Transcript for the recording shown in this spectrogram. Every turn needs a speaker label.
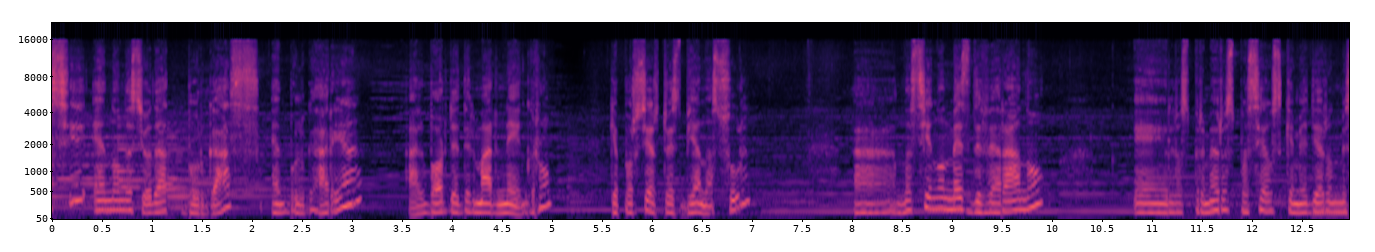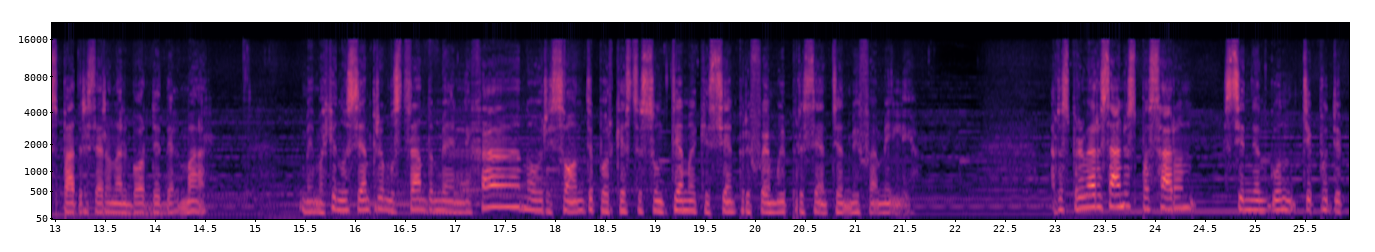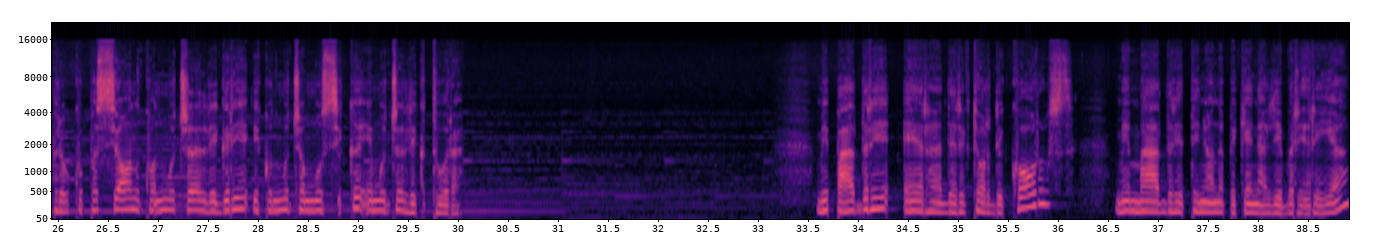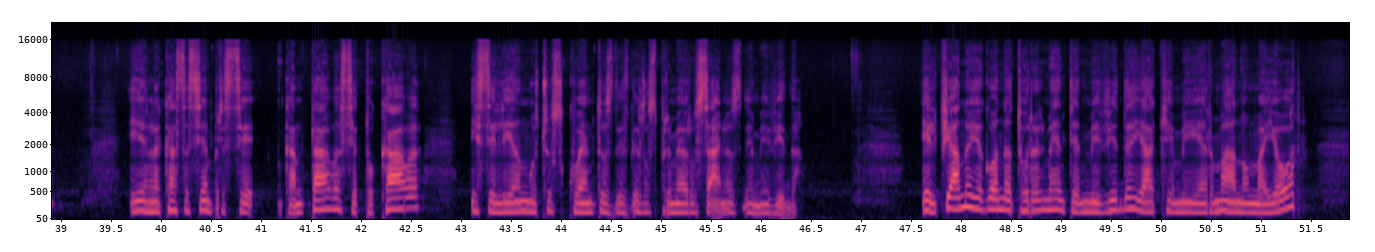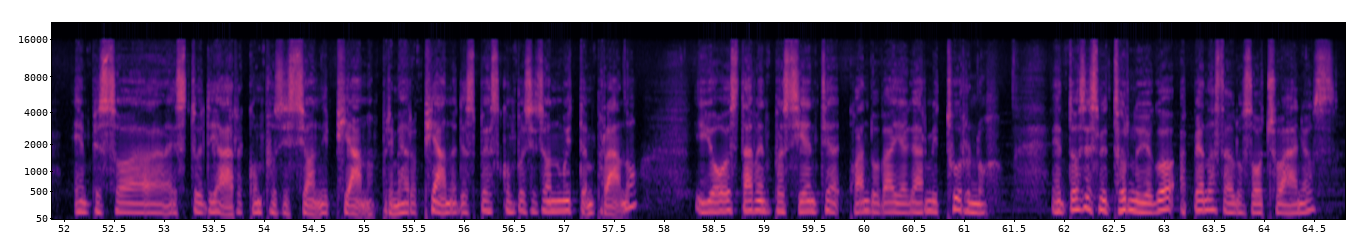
Speaker 1: nací en una ciudad, Burgas, en Bulgaria, al borde del Mar Negro, que por cierto es bien azul. Ah, nací en un mes de verano. Eh, los primeros paseos que me dieron mis padres eran al borde del mar. Me imagino siempre mostrándome el lejano horizonte porque este es un tema que siempre fue muy presente en mi familia. Los primeros años pasaron sin ningún tipo de preocupación, con mucha alegría y con mucha música y mucha lectura. Mi padre era director de coros, mi madre tenía una pequeña librería y en la casa siempre se cantaba, se tocaba y se leían muchos cuentos desde los primeros años de mi vida. El piano llegó naturalmente en mi vida ya que mi hermano mayor empezó a estudiar composición y piano, primero piano, después composición muy temprano, y yo estaba impaciente cuando va a llegar mi turno. Entonces mi turno llegó apenas a los ocho años,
